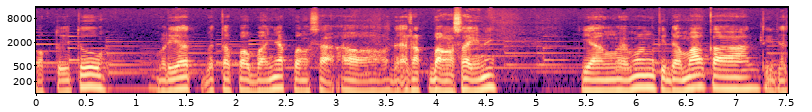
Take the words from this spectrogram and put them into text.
Waktu itu melihat betapa banyak bangsa uh, anak bangsa ini yang memang tidak makan, tidak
